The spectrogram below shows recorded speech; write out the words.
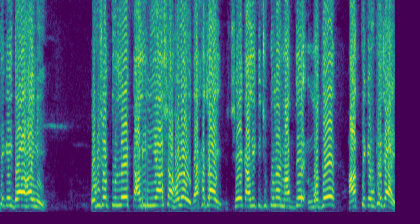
থেকেই দেওয়া হয়নি। অভিযোগ তুললে কালি নিয়ে আসা হলেও দেখা যায়, সে কালি কিছুক্ষণের মধ্যে মধ্যে হাত থেকে উঠে যায়।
